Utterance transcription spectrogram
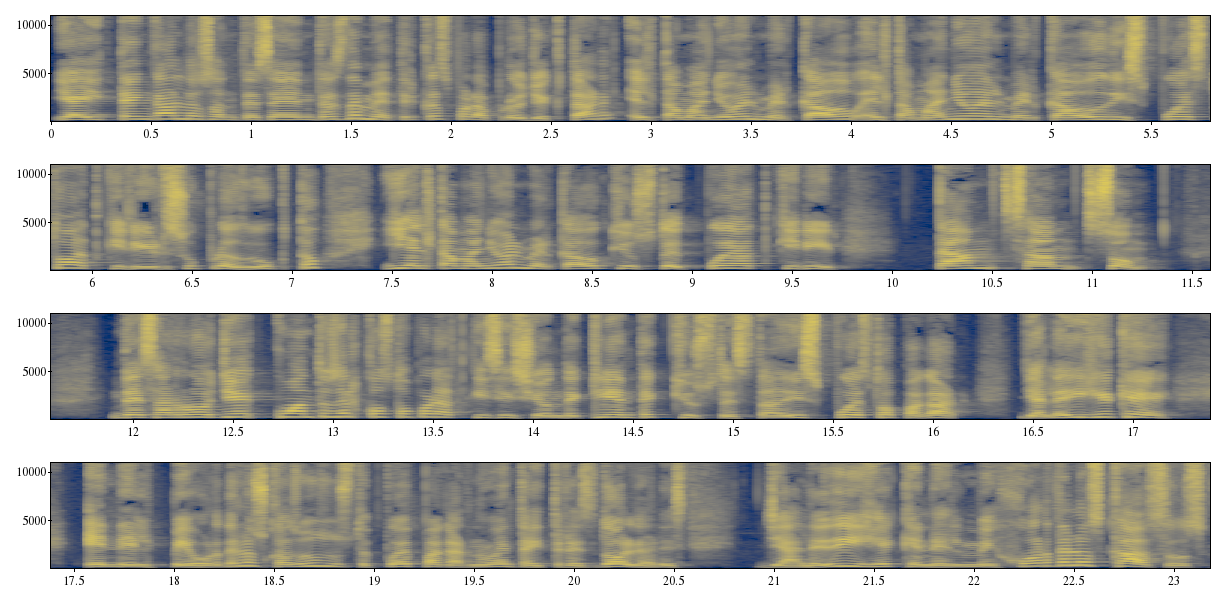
Y ahí tenga los antecedentes de métricas para proyectar el tamaño del mercado, el tamaño del mercado dispuesto a adquirir su producto y el tamaño del mercado que usted puede adquirir. TAM, SAM, SOM. Desarrolle cuánto es el costo por adquisición de cliente que usted está dispuesto a pagar. Ya le dije que en el peor de los casos usted puede pagar 93 dólares. Ya le dije que en el mejor de los casos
